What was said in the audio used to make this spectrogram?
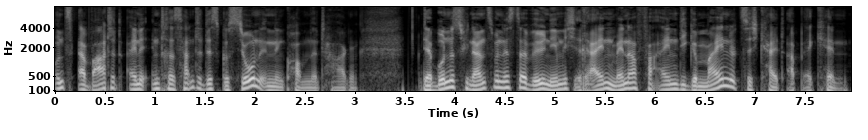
Uns erwartet eine interessante Diskussion in den kommenden Tagen. Der Bundesfinanzminister will nämlich rein Männervereinen die Gemeinnützigkeit aberkennen.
